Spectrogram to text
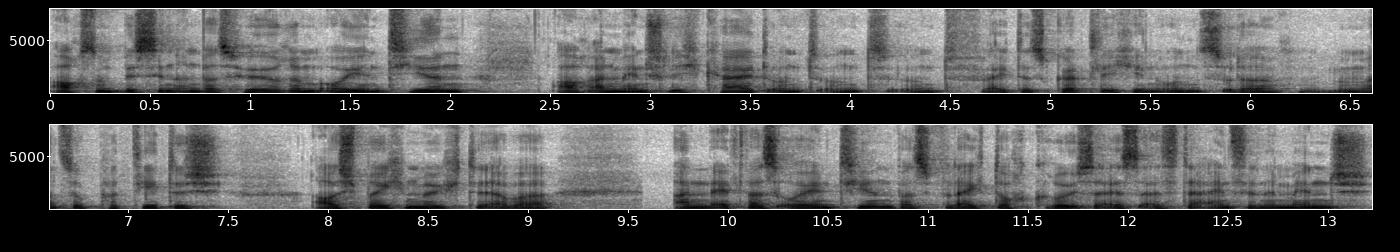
auch so ein bisschen an was Höherem orientieren, auch an Menschlichkeit und, und, und vielleicht das Göttliche in uns oder wenn man so pathetisch aussprechen möchte, aber an etwas orientieren, was vielleicht doch größer ist als der einzelne Mensch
